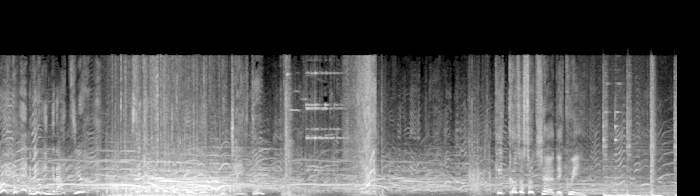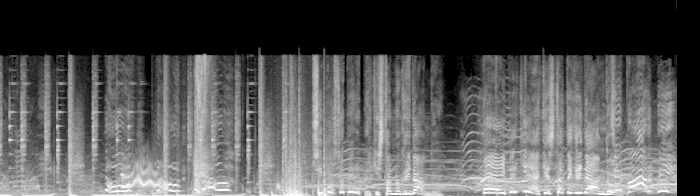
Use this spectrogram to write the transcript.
Oh, vi ringrazio! Siete molto gentili! Ma certo! Che cosa succede qui? Si può sapere per chi stanno gridando? Ehi, per chi è che state gridando? Barbie!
